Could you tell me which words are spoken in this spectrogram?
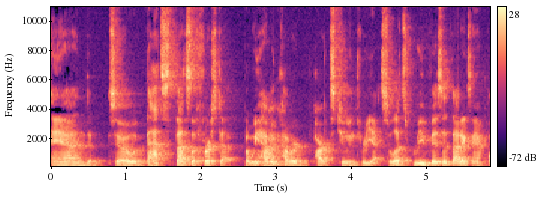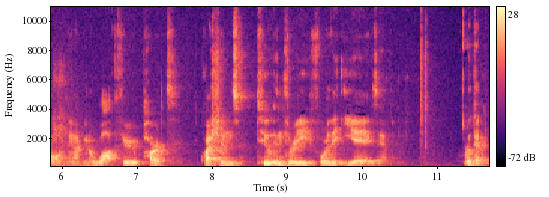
And so that's that's the first step, but we haven't covered parts two and three yet. So let's revisit that example, and I'm going to walk through part questions two and three for the EA example. Okay,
